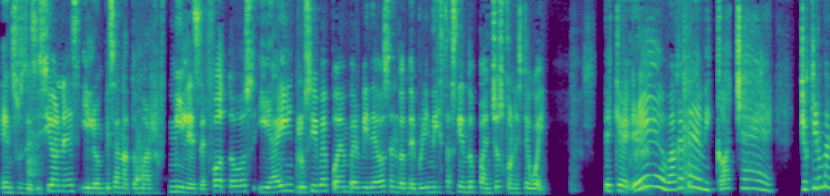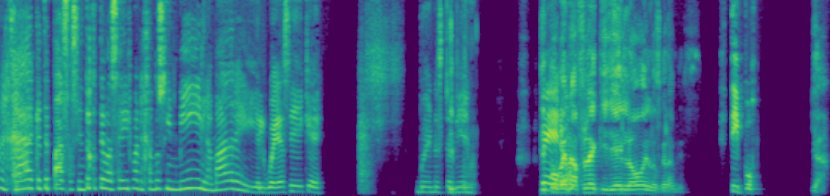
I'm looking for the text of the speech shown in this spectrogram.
en sus decisiones y lo empiezan a tomar miles de fotos y ahí inclusive pueden ver videos en donde Britney está haciendo panchos con este güey. De que, eh, bájate de mi coche, yo quiero manejar, ¿qué te pasa? Siento que te vas a ir manejando sin mí, la madre. Y el güey así de que, bueno, está bien. Tipo Ben Affleck y J-Lo en los Grammys. Tipo. Ya.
